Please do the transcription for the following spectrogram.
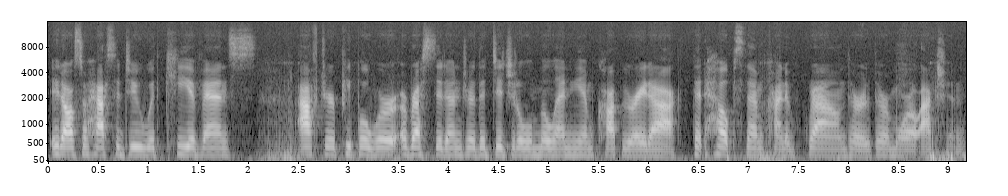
it also has to do with key events after people were arrested under the Digital Millennium Copyright Act that helps them kind of ground their, their moral action.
